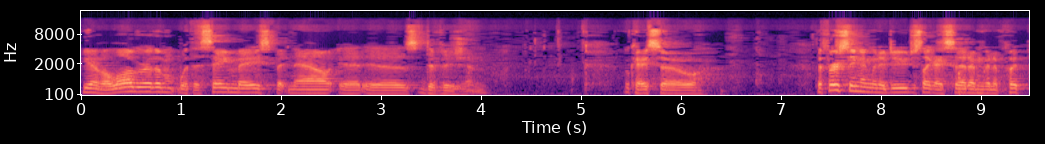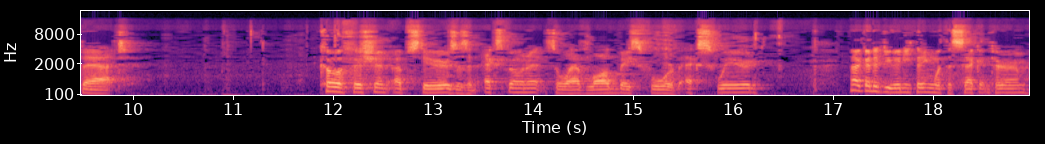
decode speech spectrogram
You have a logarithm with the same base, but now it is division. Okay, so the first thing I'm going to do, just like I said, I'm going to put that coefficient upstairs as an exponent, so we'll have log base 4 of x squared. Not going to do anything with the second term.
